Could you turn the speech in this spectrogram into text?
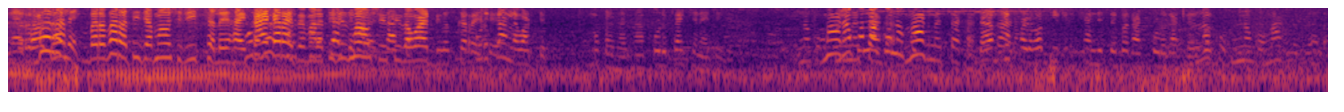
नाही, बरं, बरं तिच्या मावशीची इच्छा लय आहे. काय करायचंय मला? तिची मावशी तिचा वाढदिवस पुढे करायचे चांगलं वाटते. मोकळं झालं. पुढे पाहिजे नाही नको मागणंच टाका. मागणंच टाका. दाम किती छान दिसते बघा पुढे घातलं नको नको मागणंच घाला.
